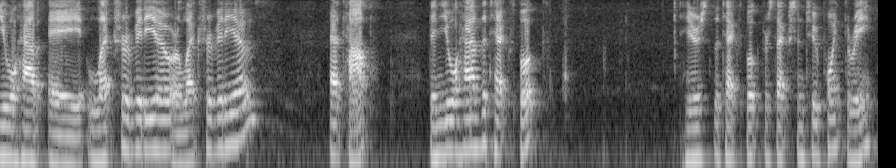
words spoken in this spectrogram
you will have a lecture video or lecture videos at top. Then you will have the textbook. Here's the textbook for section 2.3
